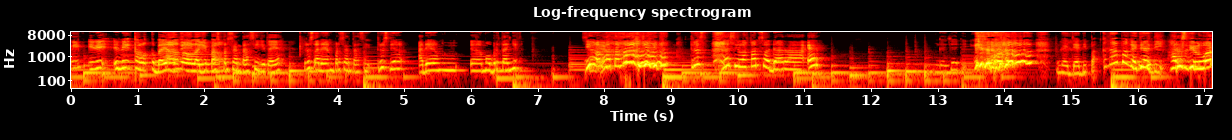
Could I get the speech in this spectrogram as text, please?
ini. Ini ini kalau kebayang kalau ini lagi pas presentasi gitu ya terus ada yang presentasi terus dia ada yang eh, mau bertanya. Dia Saya? angkat tangan aja gitu. Terus ya silakan saudara R. Nggak jadi. Nggak jadi pak. Kenapa nggak jadi? Harus di luar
